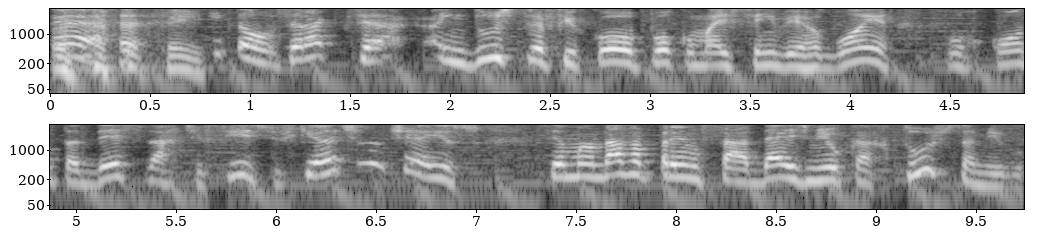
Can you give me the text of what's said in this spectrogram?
É. então, será que será a indústria ficou pouco mais sem vergonha por conta desses artifícios? Que antes não tinha isso. Você mandava prensar 10 mil cartuchos, amigo,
